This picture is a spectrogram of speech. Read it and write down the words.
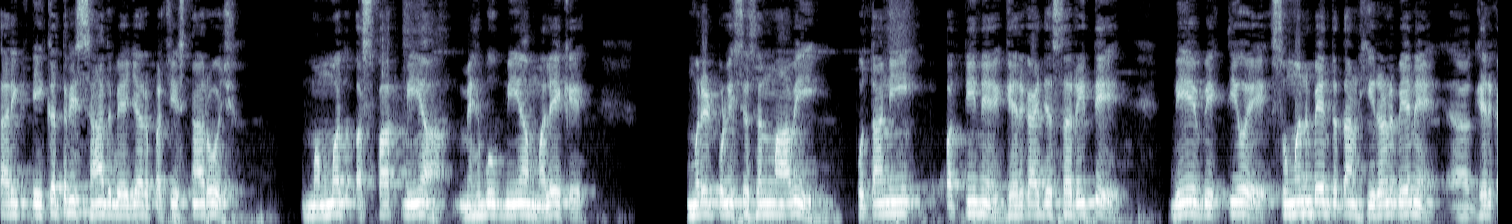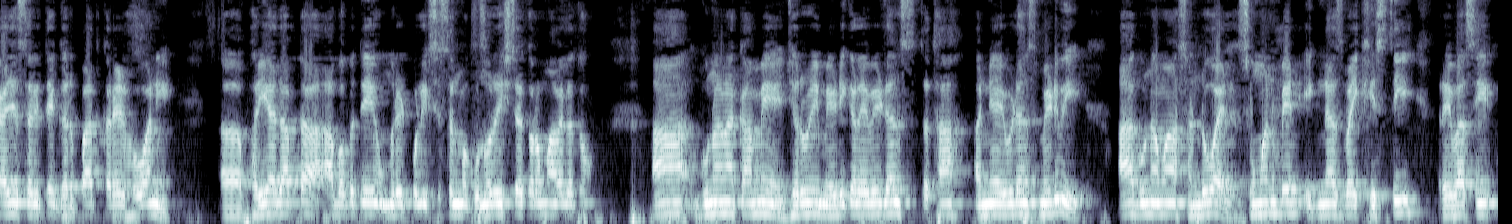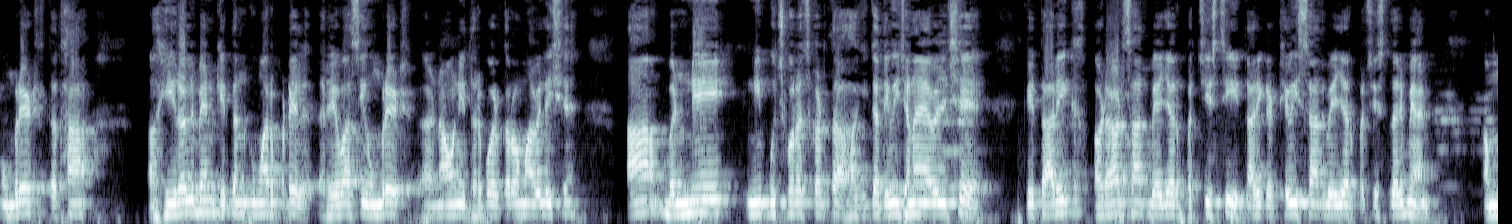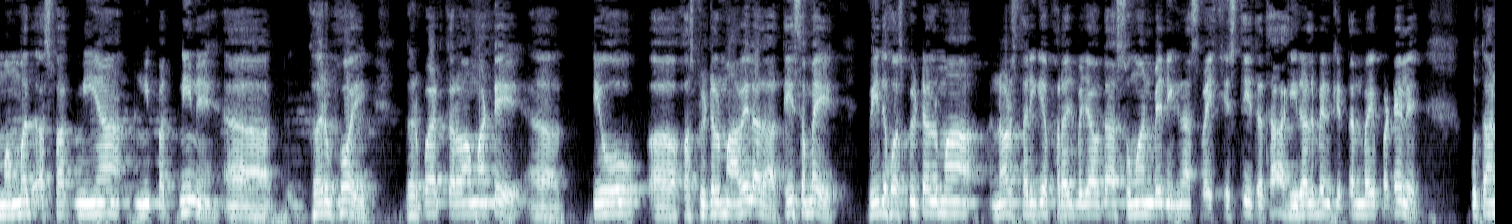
તારીખ એકત્રીસ સાત બે હજાર પચીસના રોજ મોહમ્મદ અશફાક મિયા, મહેબૂબ મિયા મલેકે ઉમરેઠ પોલીસ સ્ટેશનમાં આવી પોતાની પત્નીને ગેરકાયદેસર રીતે બે વ્યક્તિઓએ સુમનબેન તથા હિરણબેને ગેરકાયદેસર રીતે ગર્ભપાત કરેલ હોવાની ફરિયાદ આપતા આ બાબતે ઉમરેડ પોલીસ સ્ટેશનમાં ગુનો રજિસ્ટર કરવામાં આવેલ હતો. આ ગુનાના કામે જરૂરી મેડિકલ એવિડન્સ તથા અન્ય એવિડન્સ મેળવી આ ગુનામાં સંડોવાયેલ સુમનબેન ઇગ્નાસભાઈ ખિસ્તી, રહેવાસી ઉમરેઠ તથા હિરલબેન કેતનકુમાર પટેલ, રહેવાસી ઉમરેઠ નાઓની ધરપકડ કરવામાં આવેલી છે. આ બંનેની પૂછપરછ કરતાં હકીકત એવી જણાઈ આવેલ છે કે તારીખ અઢાર સાત બે હજાર પચીસથી તારીખ અઠ્યાવીસ સાત બે હજાર પચીસ દરમિયાન મોહમ્મદ અશફાક મિયાની પત્નીને ગર્ભ હોય ગર્ભપાત કરવા માટે તેઓ હોસ્પિટલમાં આવેલા હતા. તે સમયે વિધ હોસ્પિટલમાં નર્સ તરીકે ફરજ બજાવતા સુમનબેન ઇગ્નાસભાઈ ખિસ્તી તથા હિરલબેન કેતનભાઈ પટેલે પોતાના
